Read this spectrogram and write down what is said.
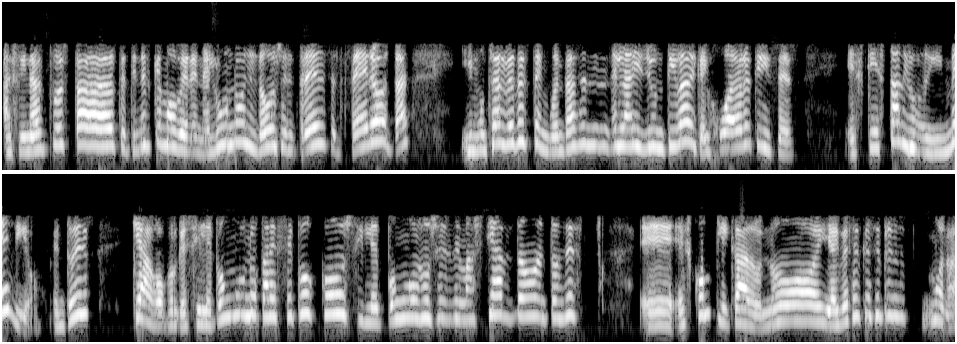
al final tú estás, te tienes que mover en el 1, el 2, el 3, el 0, tal, y muchas veces te encuentras en, la disyuntiva de que hay jugadores que dices, es que está de uno y medio. Entonces, ¿qué hago? Porque si le pongo uno parece poco, si le pongo dos es demasiado, entonces eh, es complicado, ¿no? Y hay veces que siempre, bueno,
